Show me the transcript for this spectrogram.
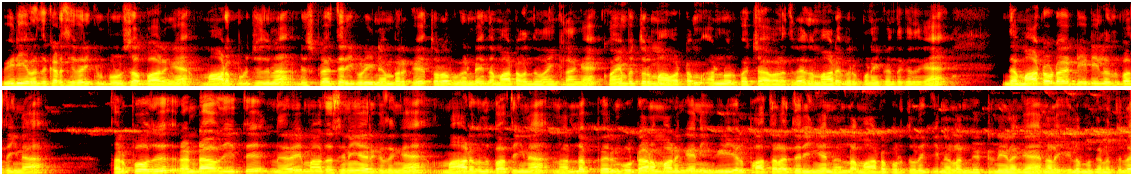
வீடியோ வந்து கடைசி வரைக்கும் முழுசாக பாருங்கள் மாடு பிடிச்சதுன்னா டிஸ்பிளே தெரியக்கூடிய நம்பருக்கு தொடர்பு கொண்டு இந்த மாட்டை வந்து வாங்கிக்கலாங்க. கோயம்புத்தூர் மாவட்டம் அன்னூர் பச்சாவளத்தில் இந்த மாடு விற்பனைக்கு வந்துக்குதுங்க இந்த மாட்டோட டீட்டெயில் வந்து பார்த்திங்கன்னா தற்போது ரெண்டாவது ஈத்து நிறை மாத சினையாக இருக்குதுங்க. மாடு வந்து பார்த்திங்கன்னா நல்ல பெருங்கூட்டான மாடுங்க. நீங்கள் வீடியோவில் பார்த்தாலே தெரியுங்க. நல்ல மாட்டை பொறுத்த வரைக்கும் நல்லா நெட்டு நீளங்க நல்ல எலும்பு கணத்தில்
